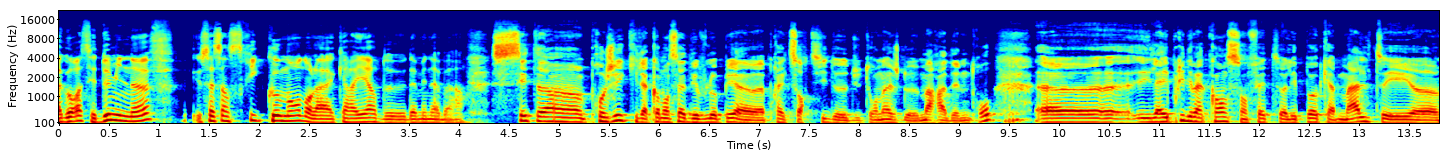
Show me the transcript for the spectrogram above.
Agora, c'est 2009. Ça s'inscrit comment dans la carrière d'Amenabar C'est un projet qu'il a commencé à développer euh, après être sorti du tournage de Mar Adentro. Euh, il avait pris des vacances en fait à l'époque à Malte et euh,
